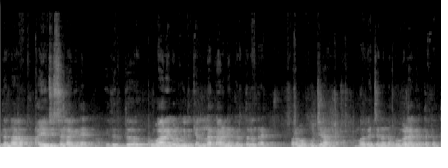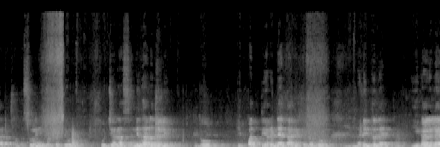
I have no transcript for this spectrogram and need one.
ಇದನ್ನು ಆಯೋಜಿಸಲಾಗಿದೆ. ಇದರದ್ದು ಗುರುವಾರಿಗಳು, ಇದಕ್ಕೆಲ್ಲ ಕಾರಣೀಕರ್ತರಂದರೆ ಪರಮ ಪೂಜ್ಯ ಮಗಜನನ ಗುರುಗಳಾಗಿರ್ತಕ್ಕಂಥ ಡಾಕ್ಟರ್ ಬಸವಲಿಂಗ ಪಟ್ಟದೇವರು ಪೂಜ್ಯರ ಸನ್ನಿಧಾನದಲ್ಲಿ ಇದು ಇಪ್ಪತ್ತೆರಡನೇ ತಾರೀಕದಂದು ನಡೀತದೆ. ಈಗಾಗಲೇ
